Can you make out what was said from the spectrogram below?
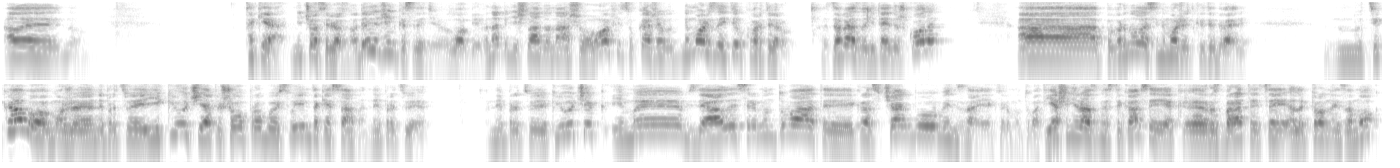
але, ну. Таке, нічого серйозного. Дивить, жінка сидить в лобі, вона підійшла до нашого офісу, каже, не може зайти в квартиру. Завезла дітей до школи, а повернулася і не може відкрити двері. Ну, цікаво, може не працює її ключ, я пішов, пробую своїм таке саме. Не працює. Не працює ключик, і ми взялись ремонтувати. Якраз Чак був, він знає, як це ремонтувати. Я ще ні разу не стикався, як е, розбирати цей електронний замок.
